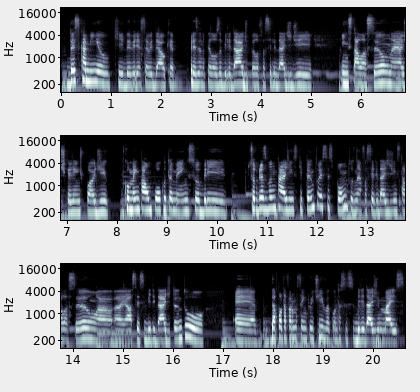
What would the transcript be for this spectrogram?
desse caminho que deveria ser o ideal, que é prezando pela usabilidade, pela facilidade de instalação, né? Acho que a gente pode comentar um pouco também sobre, sobre as vantagens que tanto esses pontos, né, a facilidade de instalação, a, a acessibilidade, tanto é, da plataforma ser intuitiva quanto a acessibilidade mais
